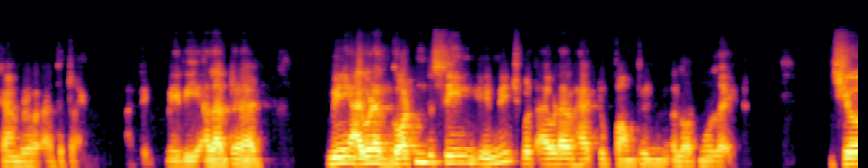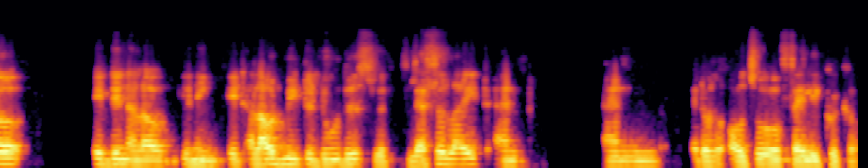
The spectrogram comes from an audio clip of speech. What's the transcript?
camera at the time. I think maybe I'll have to add. Maybe I would have gotten the same image, but I would have had to pump in a lot more light. Here, it didn't allow any it allowed me to do this with lesser light and and it was also fairly quicker.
